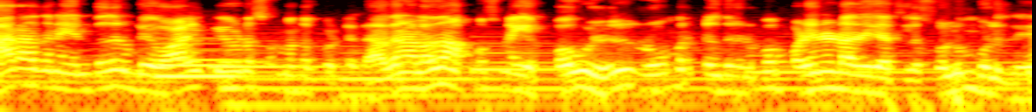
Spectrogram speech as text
ஆராதனை என்பது நம்முடைய வாழ்க்கையோடு சம்பந்தப்பட்டது. அதனாலதான் அப்போ பவுல் ரோமர் எழுதுறப்போ பன்னிரெண்டாவது அதிகாரத்துல சொல்லும் பொழுது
